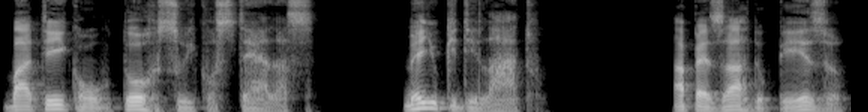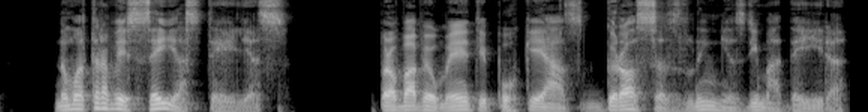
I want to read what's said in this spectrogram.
Bati com o torso e costelas, meio que de lado Apesar do peso, não atravessei as telhas. Provavelmente porque as grossas linhas de madeira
